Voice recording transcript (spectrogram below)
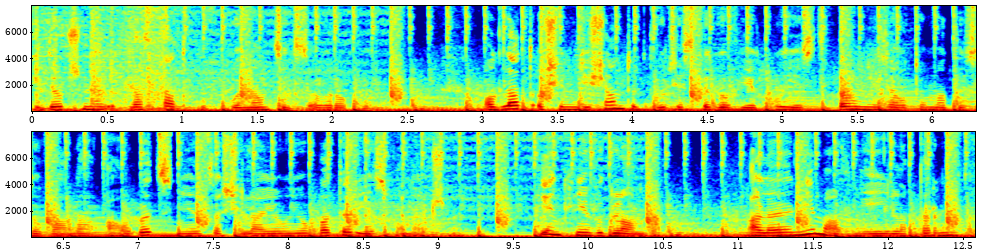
widoczne dla statków płynących z Europy. Od lat 80. XX wieku jest w pełni zautomatyzowana, a obecnie zasilają ją baterie słoneczne. Pięknie wygląda, ale nie ma w niej latarnika.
